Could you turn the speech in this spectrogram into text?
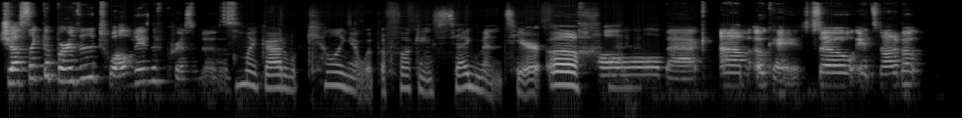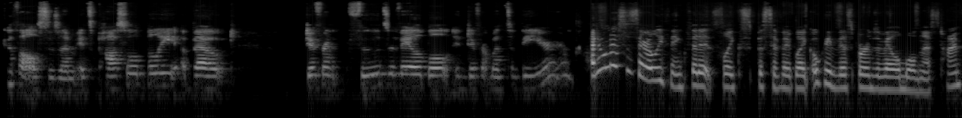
Just like the birds of the Twelve Days of Christmas. Oh my god, we're killing it with the fucking segments here. Ugh. All back. Um, okay, so it's not about Catholicism. It's possibly about different foods available in different months of the year. I don't necessarily think that it's like specific, like, okay, this bird's available in this time,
